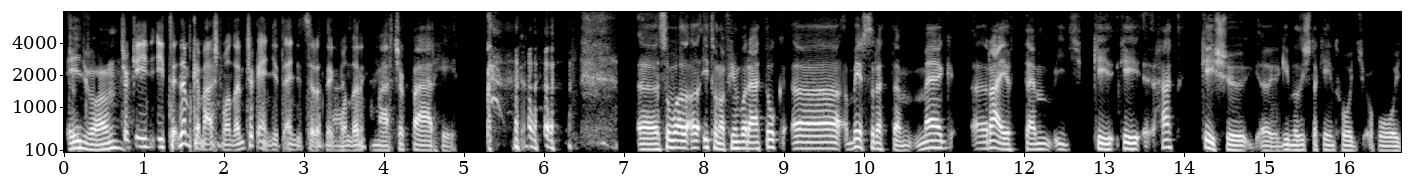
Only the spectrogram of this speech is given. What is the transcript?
Így van. Csak így itt nem kell mást mondani, csak ennyit, ennyit szeretnék már, mondani. Már csak pár hét. szóval itthon a filmbarátok. miért szerettem meg? Rájöttem így ké, ké, hát késő gimnazistaként, hogy, hogy,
